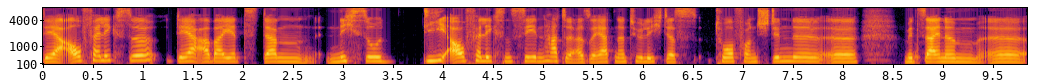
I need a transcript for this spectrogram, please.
der auffälligste, der aber jetzt dann nicht so die auffälligsten Szenen hatte. Also er hat natürlich das Tor von Stindel äh, mit seinem äh,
